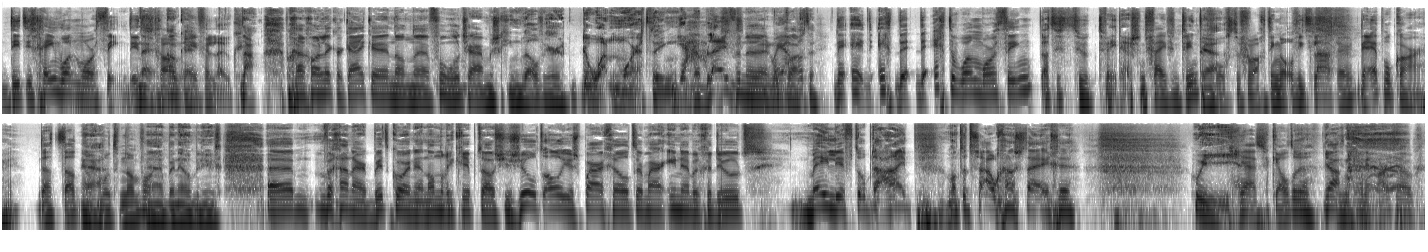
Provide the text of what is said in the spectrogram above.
dit is geen one more thing. Dit nee, is gewoon okay. even leuk. Nou, we gaan gewoon lekker kijken. En dan uh, volgend jaar misschien wel weer the one more thing. Ja, we blijven erop ja, wachten. Wat, de, echt, de, de, echte one more thing, dat is natuurlijk 2025 ja. volgens de verwachtingen. Of iets later, de Apple Car. Hè? Dat, dat, dat ja. moet hem dan worden. Ja, ik ben heel benieuwd. Um, we gaan naar bitcoin en andere crypto's. Je zult al je spaargeld er maar in hebben geduwd. Meeliften op de hype, want het zou gaan stijgen. Oei. Ja, ze kelderen. Ja. En hard ook.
